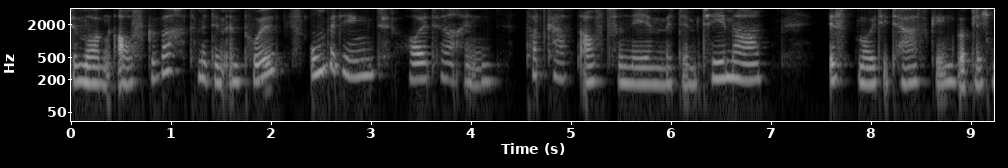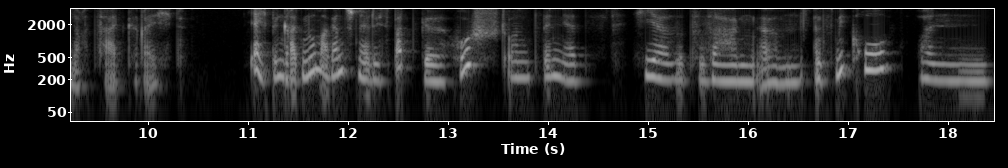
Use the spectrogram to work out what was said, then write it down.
Heute Morgen aufgewacht mit dem Impuls, unbedingt heute einen Podcast aufzunehmen mit dem Thema, ist Multitasking wirklich noch zeitgerecht? Ja, ich bin gerade nur mal ganz schnell durchs Bad gehuscht und bin jetzt hier sozusagen ähm, ans Mikro und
